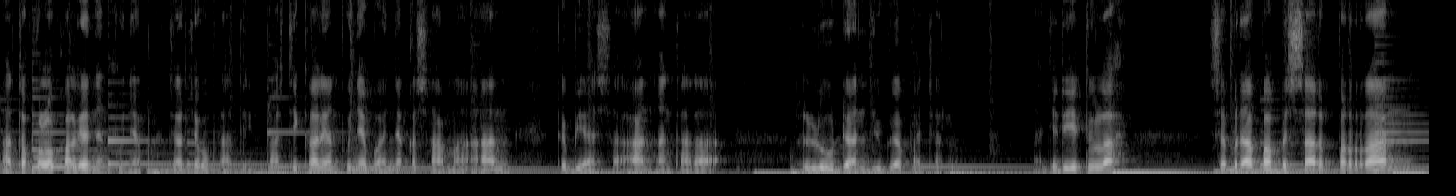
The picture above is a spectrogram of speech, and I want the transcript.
Atau kalau kalian yang punya pacar, coba perhatiin. Pasti kalian punya banyak kesamaan kebiasaan antara lu dan juga pacar lu. Nah, jadi itulah seberapa besar peran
